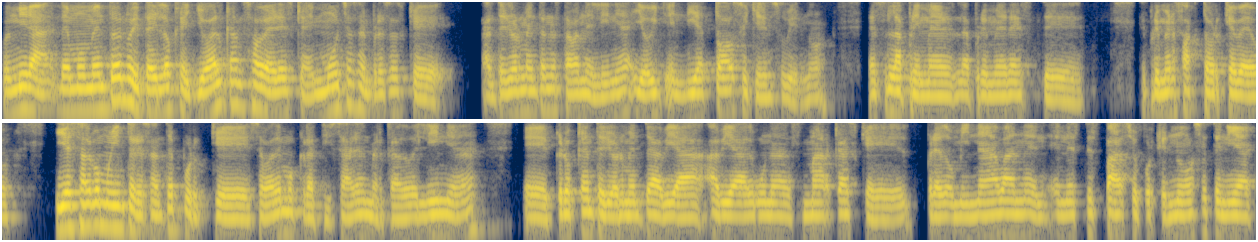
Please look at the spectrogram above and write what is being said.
Pues mira, de momento en retail lo que yo alcanzo a ver es que hay muchas empresas que anteriormente no estaban en línea y hoy en día todos se quieren subir, ¿no? Es la primer, la este, el primer factor que veo. Y es algo muy interesante porque se va a democratizar el mercado en línea. Eh, creo que anteriormente había, había algunas marcas que predominaban en, en, este espacio porque no se tenía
